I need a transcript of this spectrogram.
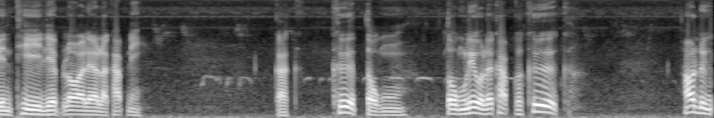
เป็นที่เรียบร้อยแล้วล่ะครับนี่ก็คือตรงตรงเลี้ยวเลยครับก็คือเขาดึง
